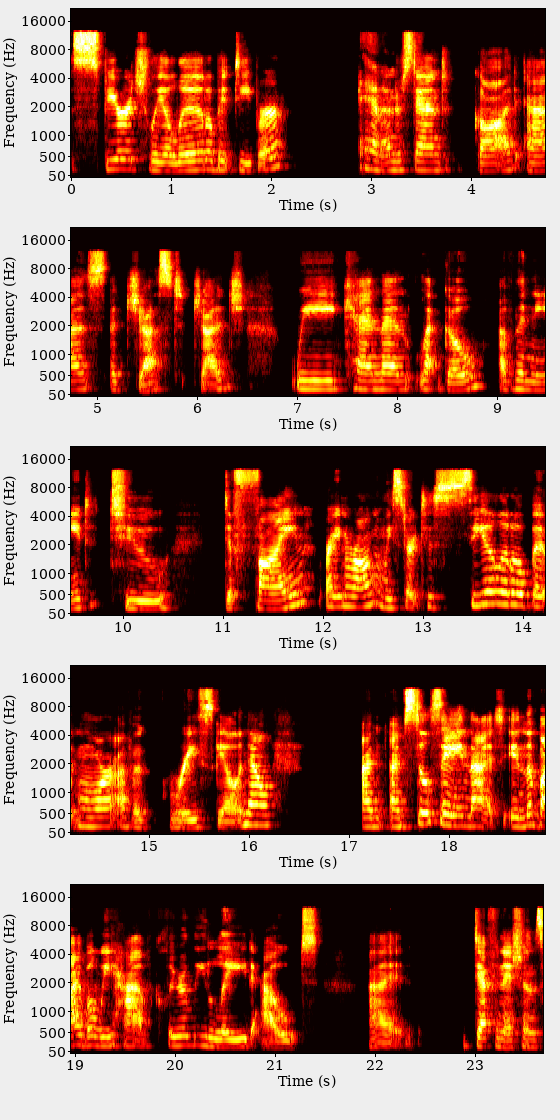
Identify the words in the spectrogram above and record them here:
spiritually a little bit deeper and understand God as a just judge, we can then let go of the need to define right and wrong and we start to see a little bit more of a grayscale. Now, I'm I'm still saying that in the Bible we have clearly laid out uh, definitions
